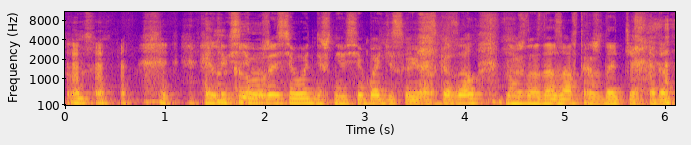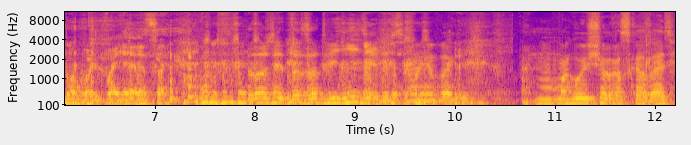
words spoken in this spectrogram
Алексей уже сегодняшние все баги свои рассказал. Нужно до завтра ждать тех, когда новые появятся. Подожди, это за две недели все мои баги. Могу еще рассказать.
